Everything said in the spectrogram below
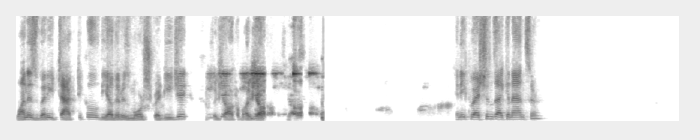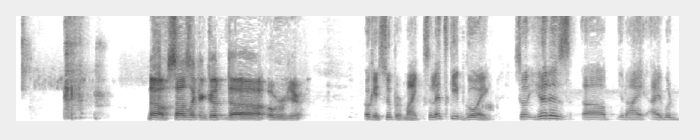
One is very tactical, the other is more strategic. We'll talk about both. Any questions I can answer? No, sounds like a good uh, overview. Okay, super, Mike. So let's keep going. So here is, uh, you know, I, I would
